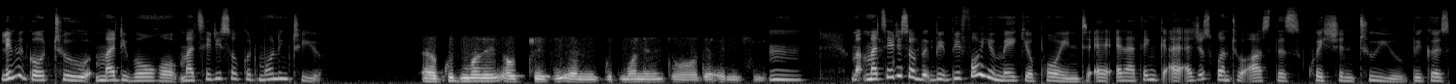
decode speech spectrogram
Let me go to Madibogo. Matsediso, good morning to you. Uh, good morning, OKG, and good morning to the MEC. Mm. Matsedi, so b- before you make your uh, and I think I, I, just want to ask this question to you because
